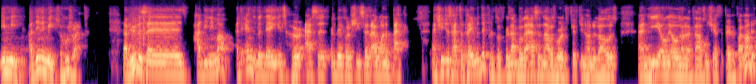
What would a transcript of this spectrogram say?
In me, hadin in me. So who's right? Rabbi Huda says, hadinima. At the end of the day, it's her asset, and therefore she says, I want it back. And she just has to pay him the difference. So for example, the asset now is worth fifteen hundred dollars, and he only owes on a thousand. She has to pay the five hundred,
